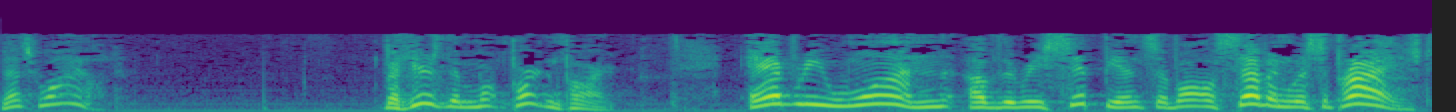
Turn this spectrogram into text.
That's wild. But here's the important part. Every one of the recipients of all seven was surprised.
